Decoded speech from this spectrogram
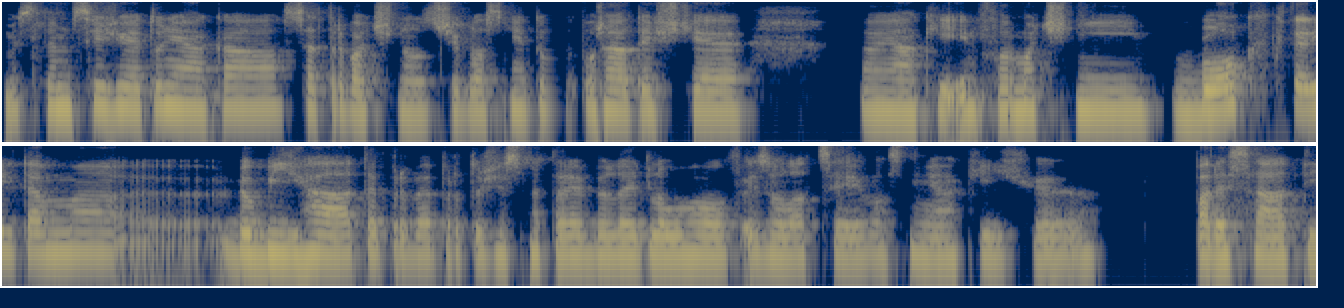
myslím si, že je to nějaká setrvačnost, že vlastně to pořád ještě nějaký informační blok, který tam e, dobíhá teprve, protože jsme tady byli dlouho v izolaci, vlastně nějakých 50. E,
